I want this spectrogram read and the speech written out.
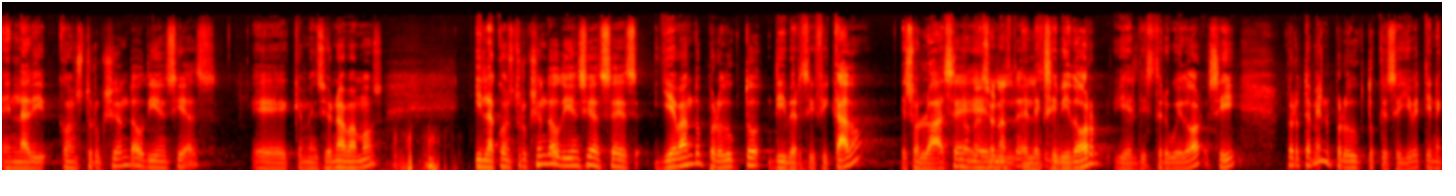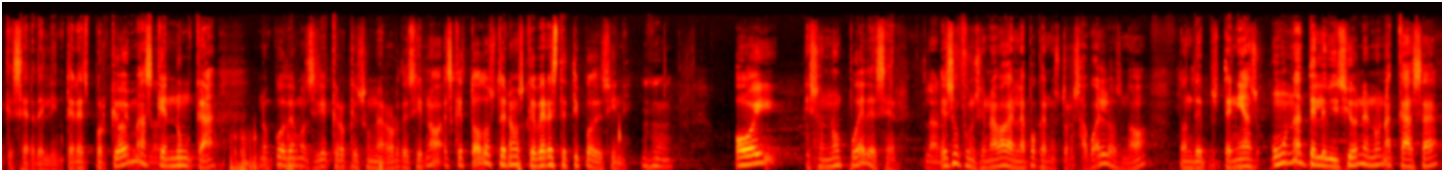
en la construcción de audiencias eh, que mencionábamos, y la construcción de audiencias es llevando producto diversificado, eso lo hace Lo el, el sí. exhibidor y el distribuidor, sí, pero también el producto que se lleve tiene que ser del interés, porque hoy más que nunca no podemos decir, creo que es un error decir, no, es que todos tenemos que ver este tipo de cine. Hoy eso no puede ser. Claro. Eso funcionaba en la época de nuestros abuelos, ¿no? Donde pues, tenías una televisión en una casa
